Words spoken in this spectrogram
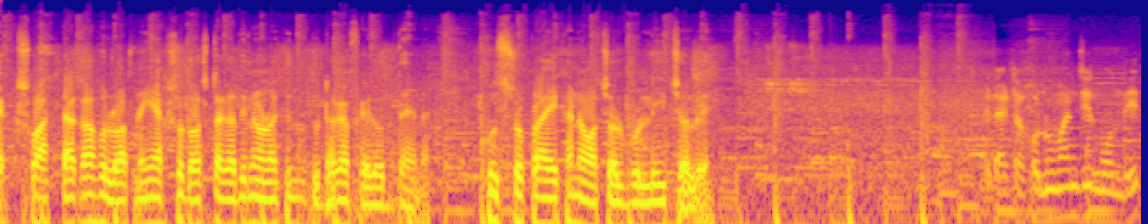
একশো আট টাকা হলো আপনি একশো দশ টাকা দিলে ওরা কিন্তু দু টাকা ফেরত দেয় না। খুচরো প্রায় এখানে অচল বললেই চলে। একটা হনুমানজির মন্দির।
